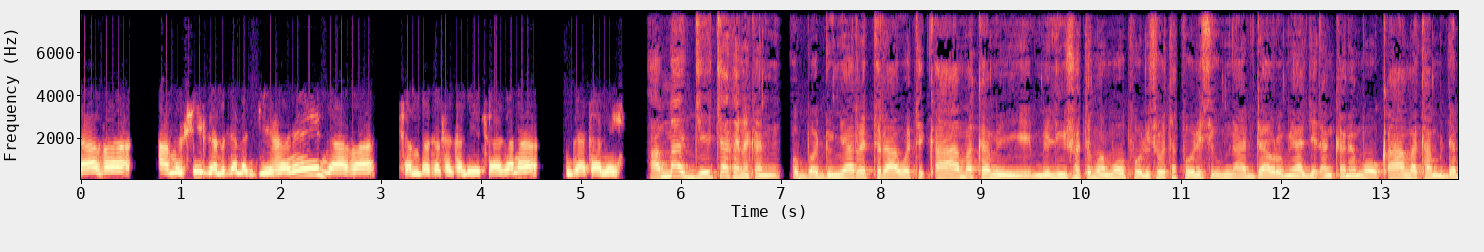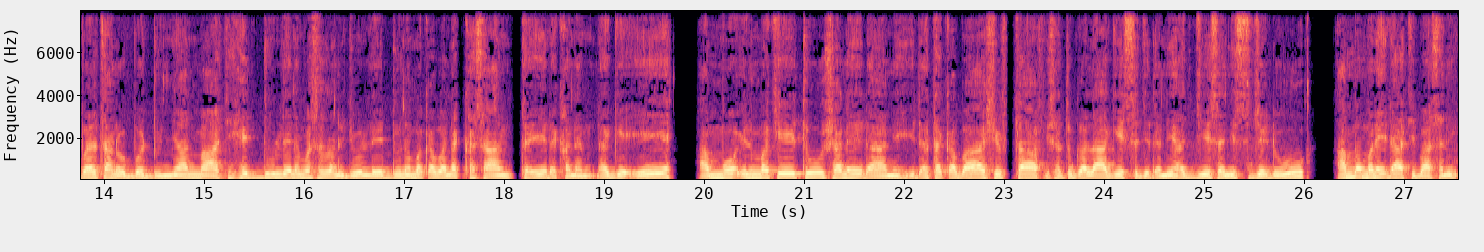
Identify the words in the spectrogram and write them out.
Gaafa amusii galgala ajjeefame gaafa sanbata kaleessaa kana gatame. Amma ajjeechaa kana kan obbo Addunyaa irratti raawwate qaama kam miliishotuma moo poolisoota poolisii humna addaa Oromiyaa jedhan kana moo qaama kam dabalataan obbo Addunyaan maatii hedduullee nama soran ijoollee hedduu nama qaban akka isaan ta'edha kanan dhaga'ee ammoo ilma keetuu shaneedhaan hidhata qabaa shiftaaf isatu galaa geessa jedhanii ajjeesanis jedhu amma mana hidhaati baasanii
